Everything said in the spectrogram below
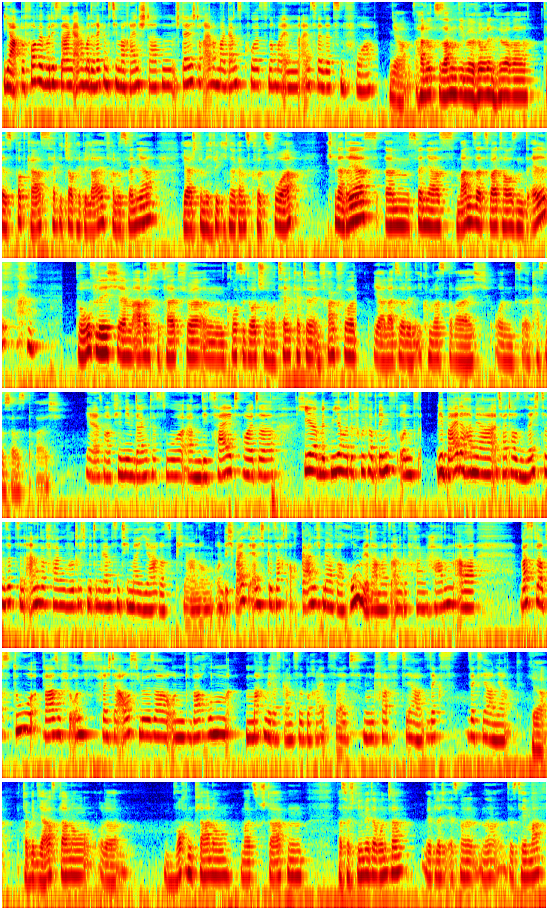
Ja, bevor wir, würde ich sagen, einfach mal direkt ins Thema reinstarten, stell dich doch einfach mal ganz kurz nochmal in ein, zwei Sätzen vor. Ja, hallo zusammen, liebe Hörerinnen und Hörer des Podcasts Happy Job, Happy Life. Hallo Svenja. Ja, ich stelle mich wirklich nur ganz kurz vor. Ich bin Andreas, ähm, Svenjas Mann seit 2011. Beruflich ähm, arbeite ich zurzeit für eine große deutsche Hotelkette in Frankfurt. Ja, leite dort den E-Commerce-Bereich und äh, Customer Service-Bereich. Ja, erstmal vielen lieben Dank, dass du ähm, die Zeit heute hier mit mir heute früh verbringst und wir beide haben ja 2016, 17 angefangen, wirklich mit dem ganzen Thema Jahresplanung. Und ich weiß ehrlich gesagt auch gar nicht mehr, warum wir damals angefangen haben. Aber was glaubst du, war so für uns vielleicht der Auslöser und warum machen wir das Ganze bereits seit nun fast ja, sechs, sechs Jahren? Ja, ja ich glaube, mit Jahresplanung oder Wochenplanung mal zu starten, was verstehen wir darunter? Wäre vielleicht erstmal ne, das Thema.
